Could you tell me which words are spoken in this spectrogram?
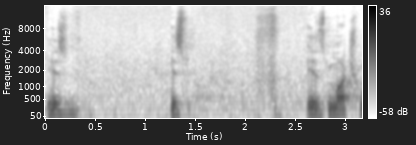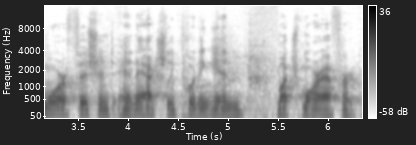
is, is, is much more efficient and actually putting in much more effort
